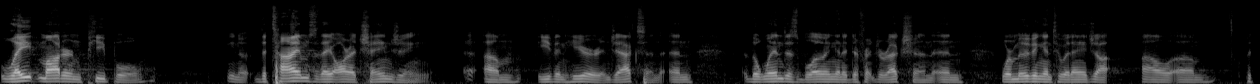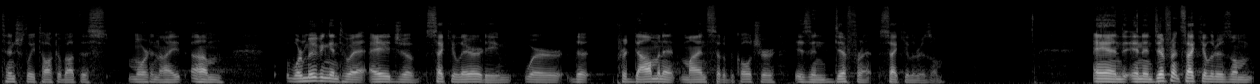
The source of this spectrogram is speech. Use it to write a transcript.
late modern people, you know, the times they are a changing um, even here in Jackson. And the wind is blowing in a different direction. And we're moving into an age, I'll, I'll um, potentially talk about this more tonight. Um, we're moving into an age of secularity where the predominant mindset of the culture is indifferent secularism. And in indifferent secularism,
